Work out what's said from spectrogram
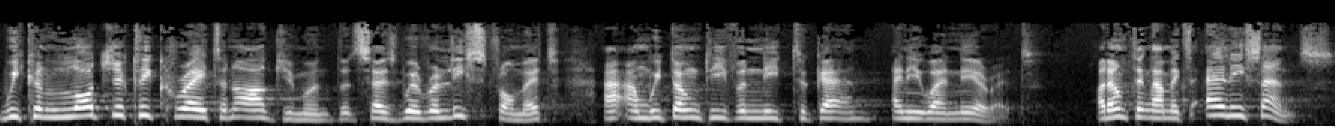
we can logically create an argument that says we're released from it uh, and we don't even need to get anywhere near it. I don't think that makes any sense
